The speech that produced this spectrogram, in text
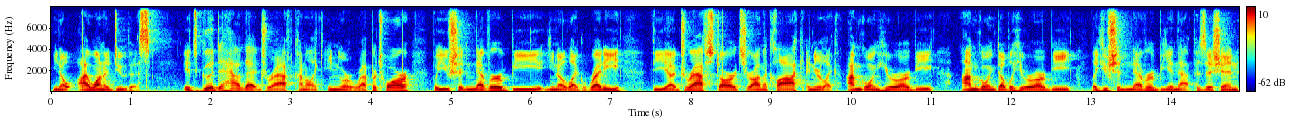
you know, I want to do this. It's good to have that draft kind of like in your repertoire, but you should never be, you know, like ready. The uh, draft starts, you're on the clock, and you're like, I'm going hero RB, I'm going double hero RB. Like, you should never be in that position.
